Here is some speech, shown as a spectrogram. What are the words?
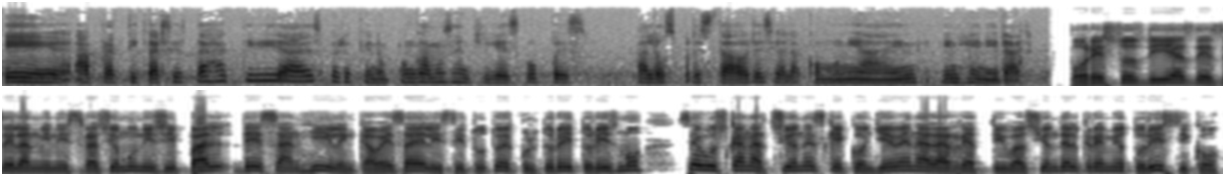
eh, a practicar ciertas actividades, pero que no pongamos en riesgo pues a los prestadores y a la comunidad en general. Por estos días, desde la Administración Municipal de San Gil, en cabeza del Instituto de Cultura y Turismo, se buscan acciones que conlleven a la reactivación del gremio turístico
